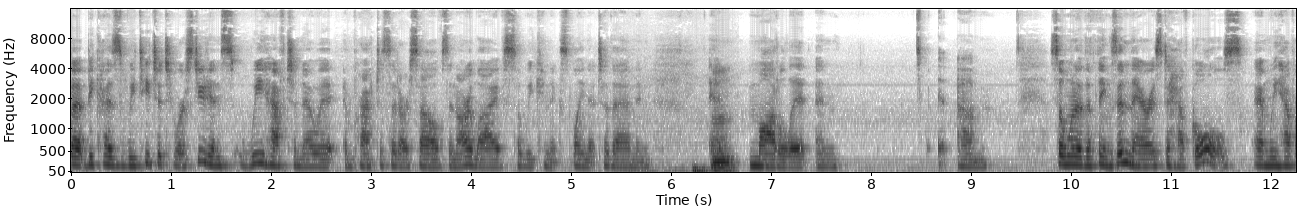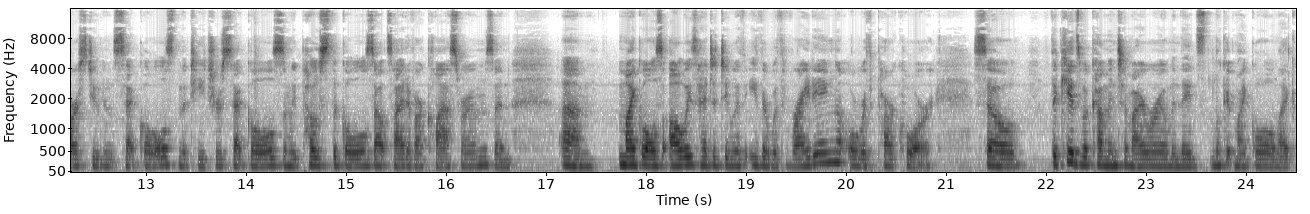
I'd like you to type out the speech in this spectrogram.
But because we teach it to our students, we have to know it and practice it ourselves in our lives, so we can explain it to them and and model it. And um, so one of the things in there is to have goals, and we have our students set goals, and the teachers set goals, and we post the goals outside of our classrooms. And um, my goals always had to do with either with writing or with parkour. So the kids would come into my room and they'd look at my goal like,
